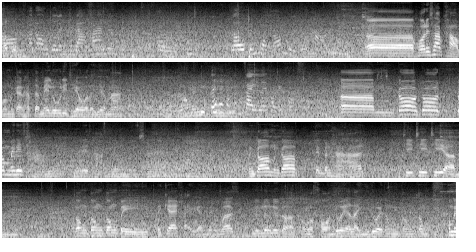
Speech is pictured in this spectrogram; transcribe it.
ครับผม ก็โดนกรณีดราม่าเรื่องเป็นหางกระโตเราเป็นห่วงน้องหรือเจ้าข่าวหรือไง เอ่อพอได้ทราบข่าวมาเหมือนกันครับ แต่ไม่รู้ดีเทลอะไรเยอะมากน้องไม่มีได้ให้กำลังใจอะไรเขาไหมคะเอ่อก็ก็ก็ไม่ได้ถามนะไม่ได้ถามเรื่องนี้ใช่มันก็มันก็เป็นปัญหาที่ที่ที่เอิ่มต้องต้องต้องไปไปแก้ไขกันหมายถึงว่าเรื่องเรื่องด้วยกับกองละครด้วยอะไรอย่างนี้ด้วยต้องต้องต้องต้องไป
